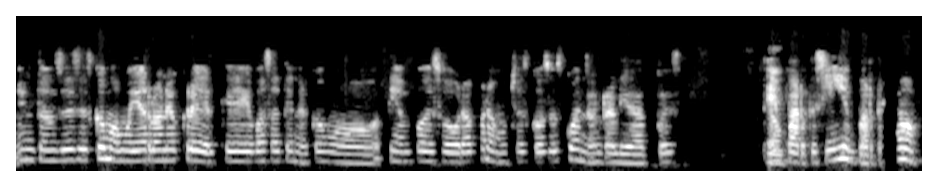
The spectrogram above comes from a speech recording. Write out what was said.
Entonces es como muy erróneo creer que vas a tener como tiempo de sobra para muchas cosas cuando en realidad pues en parte sí y en parte no.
